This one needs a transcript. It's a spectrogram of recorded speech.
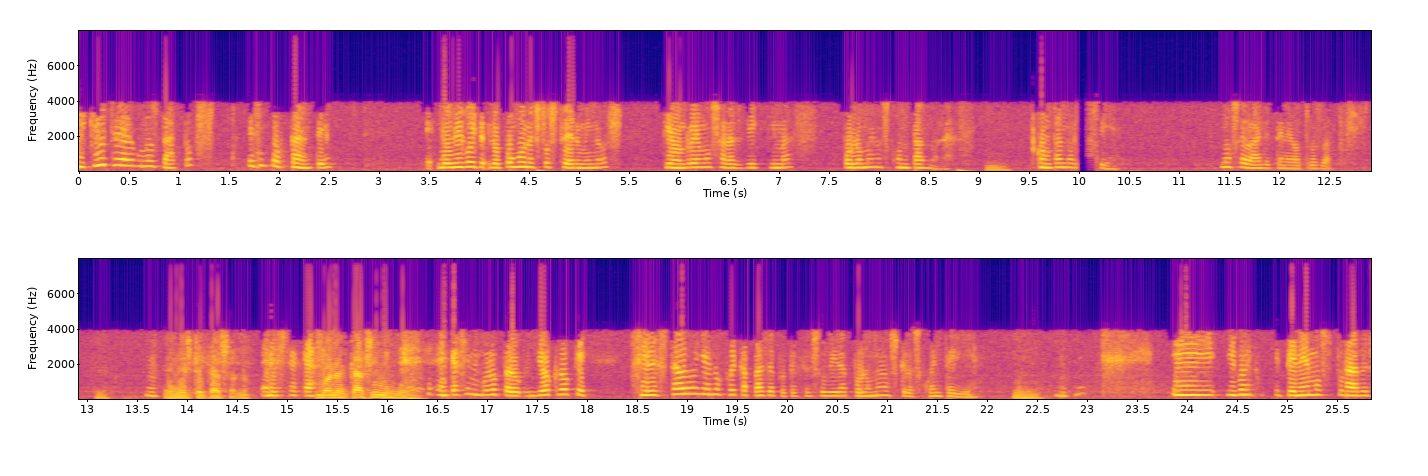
y quiero traer algunos datos. Es importante lo digo, yo, lo pongo en estos términos, que honremos a las víctimas, por lo menos contándolas, mm. contándolas bien. No se vale tener otros datos. En este caso no. En este caso. Bueno, en casi ninguno. en casi ninguno, pero yo creo que si el Estado ya no fue capaz de proteger su vida, por lo menos que los cuente bien. Mm. Y, y bueno, tenemos, tú sabes,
